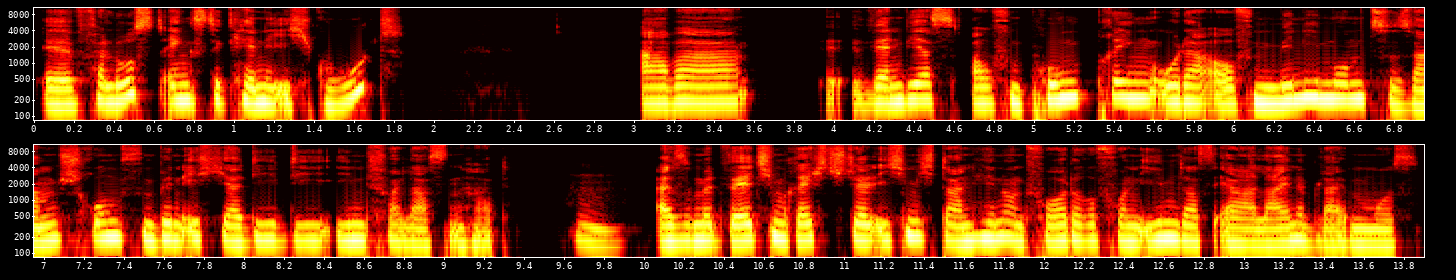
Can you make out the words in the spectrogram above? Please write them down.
Äh, Verlustängste kenne ich gut, aber äh, wenn wir es auf den Punkt bringen oder auf ein Minimum zusammenschrumpfen, bin ich ja die, die ihn verlassen hat. Hm. Also mit welchem Recht stelle ich mich dann hin und fordere von ihm, dass er alleine bleiben muss?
